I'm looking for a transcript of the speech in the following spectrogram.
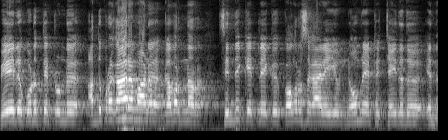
പേര് കൊടുത്തിട്ടുണ്ട്. അതുപ്രകാരമാണ് ഗവർണർ സിൻഡിക്കേറ്റിലേക്ക് കോൺഗ്രസ്സുകാരെയും നോമിനേറ്റ് ചെയ്തത് എന്ന്.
